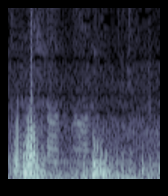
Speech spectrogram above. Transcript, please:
チャンあ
